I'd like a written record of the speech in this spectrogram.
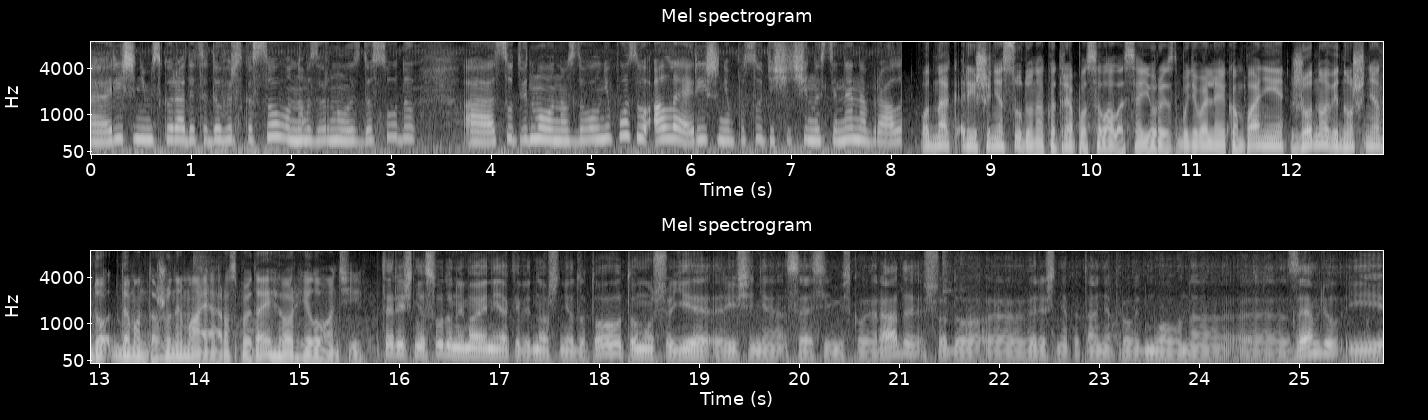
Е, Рішення міської ради це договір скасовано. Ми звернулися до суду. Суд відмовив нам в задоволенні позову, але рішення по суті ще чинності не набрало. Однак рішення суду, на котре посилалася юрист будівельної компанії, жодного відношення до демонтажу не має, розповідає Георгій Леонтій. Те рішення суду не має ніяке відношення до того, тому що є рішення сесії міської ради щодо е, вирішення питання про відмову на е, землю. І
